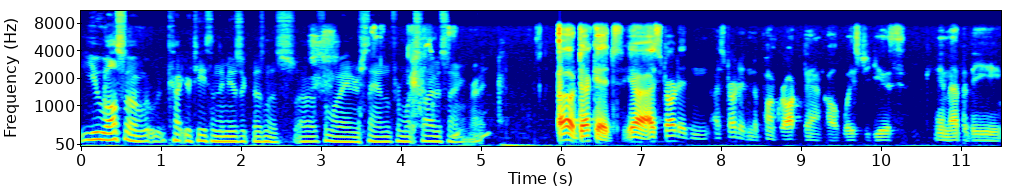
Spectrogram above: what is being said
you also cut your teeth in the music business, uh, from what I understand, from what Si was saying, right? Oh, decades. Yeah, I started in I started in a punk rock band called Wasted Youth. Came out of the,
